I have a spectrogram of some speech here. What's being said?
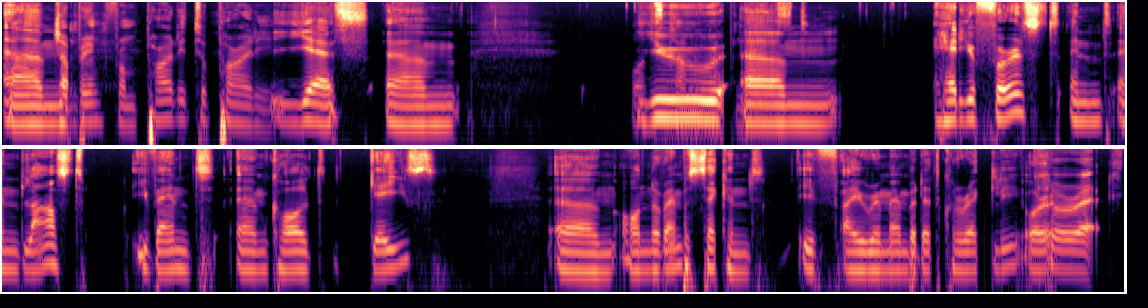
Um, jumping from party to party. Yes. Um, you coming up next? um, had your first and, and last event um, called Gaze um, on November 2nd, if I remember that correctly. Or Correct.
